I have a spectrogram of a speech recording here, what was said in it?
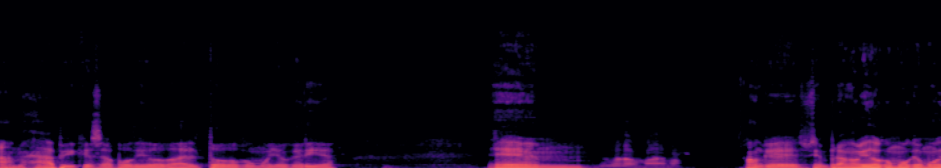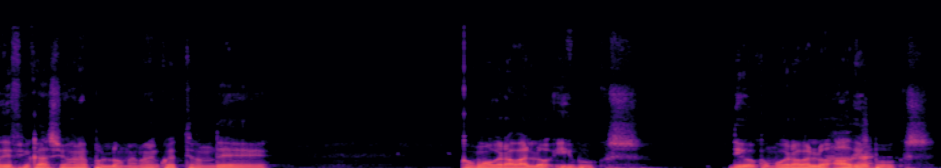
I'm happy que se ha podido dar todo como yo quería. Em, aunque siempre han habido como que modificaciones, por lo menos en cuestión de cómo grabar los ebooks. Digo, cómo grabar los audiobooks.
